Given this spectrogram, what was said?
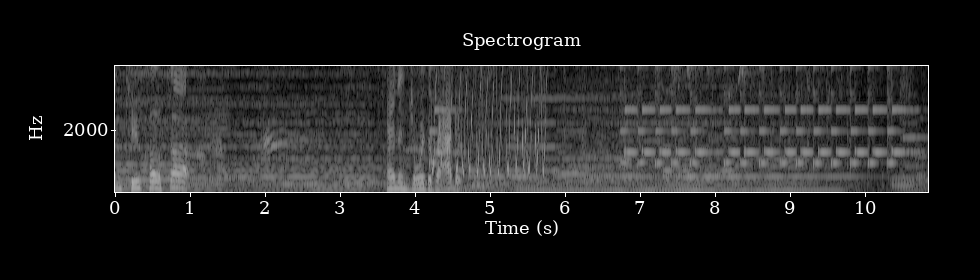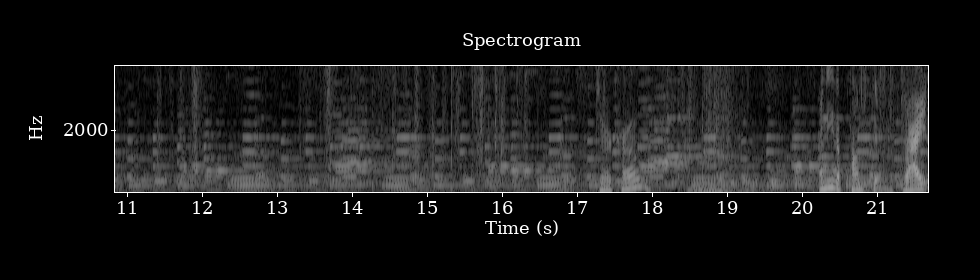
Again, too close up. Can't enjoy the Rabbids. Scarecrow? I need a pumpkin, right?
